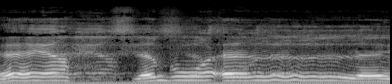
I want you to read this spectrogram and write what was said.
أيحسب أن لن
